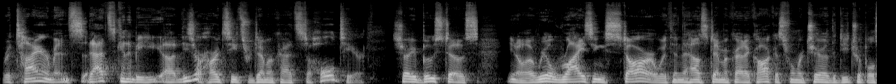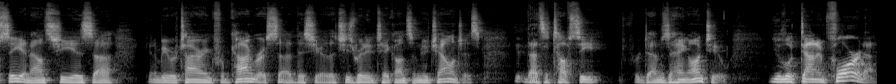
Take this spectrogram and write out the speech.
retirements. That's going to be, uh, these are hard seats for Democrats to hold here. Cheri Bustos, you know, a real rising star within the House Democratic Caucus, former chair of the DCCC, announced she is uh, going to be retiring from Congress uh, this year, that she's ready to take on some new challenges. That's a tough seat for Dems to hang on to. You look down in Florida,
